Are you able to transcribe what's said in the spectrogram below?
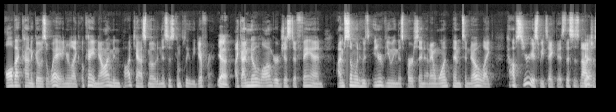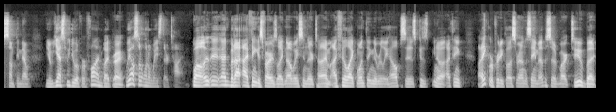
all that kind of goes away, and you're like, okay, now I'm in podcast mode, and this is completely different. yeah, Like I'm no longer just a fan. I'm someone who's interviewing this person, and I want them to know like how serious we take this. This is not Yeah. just something that you know. Yes, we do it for fun, but right. we also don't want to waste their time. Well, it- it- but I, I think as far as like not wasting their time, I feel like one thing that really helps is because you know I think I think we're pretty close around the same episode mark too. But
